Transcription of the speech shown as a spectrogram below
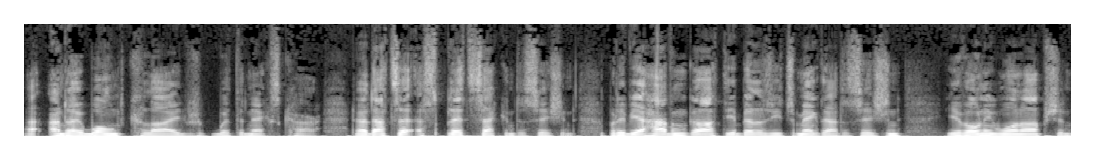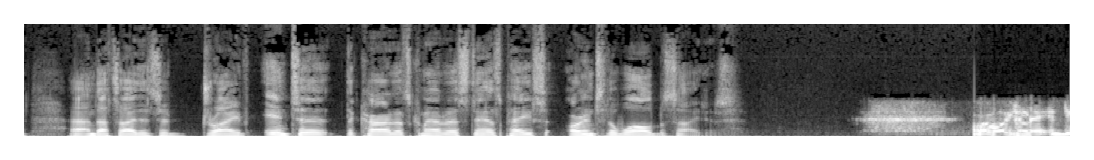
uh, and I won't collide with the next car. Now, that's a, a, split second decision. But if you haven't got the ability to make that decision, you have only one option, uh, and that's either to drive into the car that's coming out at a snail's pace or into the wall beside it. Well, Michael, the, the,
